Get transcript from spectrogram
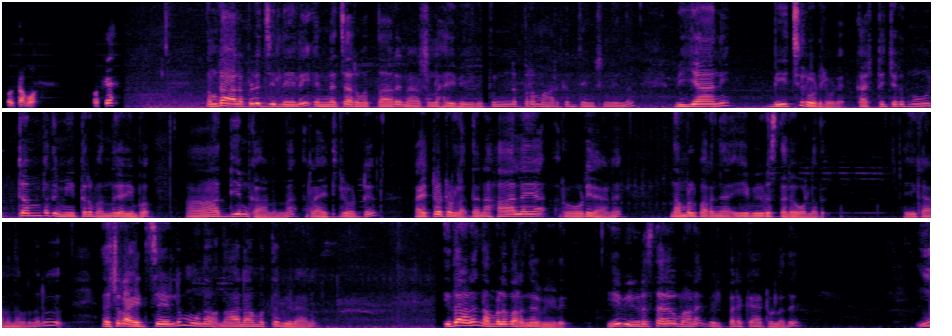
അപ്പോൾ കമോൺ ഓക്കെ നമ്മുടെ ആലപ്പുഴ ജില്ലയിൽ എൻ എച്ച് അറുപത്താറ് നാഷണൽ ഹൈവേയിൽ പുന്നപ്പുറം മാർക്കറ്റ് ജംഗ്ഷനിൽ നിന്ന് വിയാനി ബീച്ച് റോഡിലൂടെ കഷ്ടിച്ചൊരു നൂറ്റമ്പത് മീറ്റർ വന്നു കഴിയുമ്പോൾ ആദ്യം കാണുന്ന റൈറ്റിലോട്ട് റൈറ്റോട്ടുള്ള ധനഹാലയ റോഡിലാണ് നമ്മൾ പറഞ്ഞ ഈ വീട് സ്ഥലവും ഉള്ളത് ഈ കാണുന്ന അവിടെ നിന്നൊരു ഏകദേശം റൈറ്റ് സൈഡിൽ മൂന്നാം നാലാമത്തെ വീടാണ്. ഇതാണ് നമ്മൾ പറഞ്ഞ വീട്. ഈ വീട് സ്ഥലവുമാണ് വിൽപ്പനക്കായിട്ടുള്ളത്. ഈ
